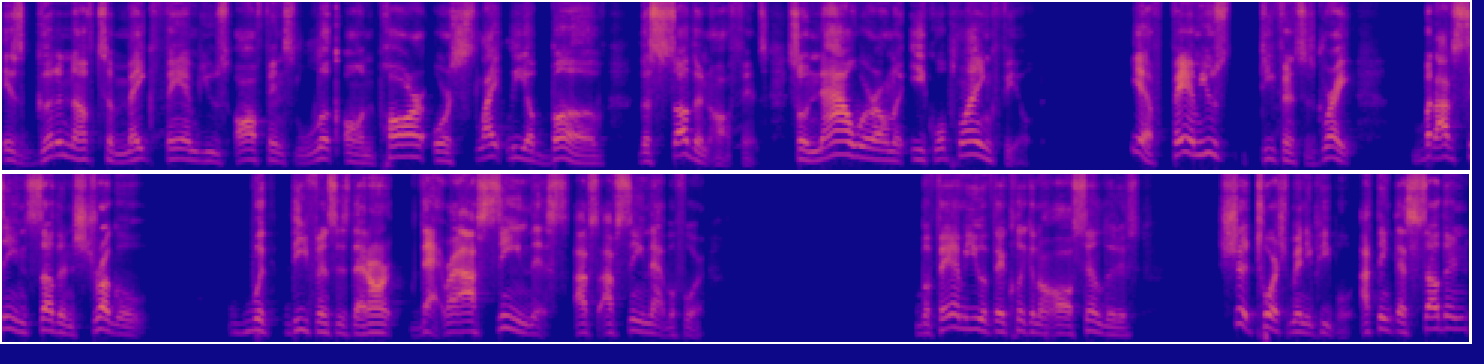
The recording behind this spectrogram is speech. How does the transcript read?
is good enough to make FAMU's offense look on par or slightly above the Southern offense. So now we're on an equal playing field. Yeah, FAMU's defense is great, but I've seen Southern struggle with defenses that aren't that right. I've seen this. I've I've seen that before. But FAMU, if they're clicking on all cylinders, should torch many people. I think that Southern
